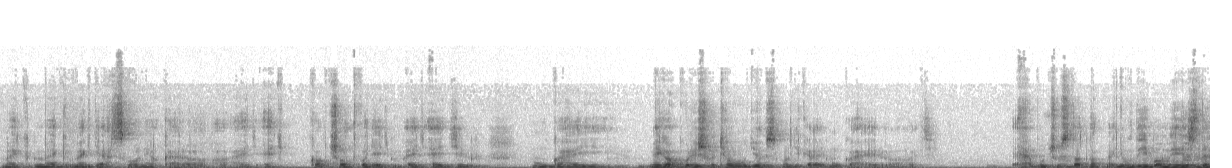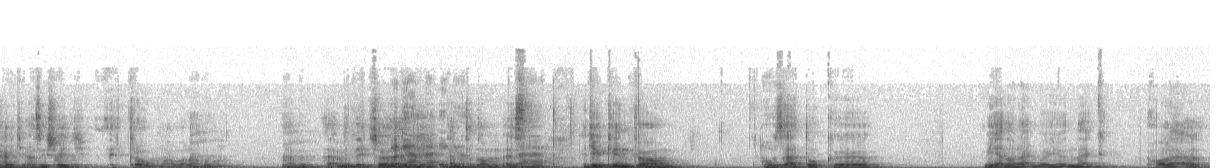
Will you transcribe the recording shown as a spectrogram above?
meg, meg, meggyászolni akár a, a, egy, egy kapcsolat, vagy egy, egy, egy munkahelyi, még akkor is, hogyha úgy jössz mondjuk el egy munkahelyről, hogy elbúcsúztatnak, meg nyugdíjba mész, de hát az is egy, egy trauma valahol. Nem, nem mindegy, csak Igen, nem, igen, tudom. Ez, lehet. egyébként a, hozzátok milyen arányban jönnek halál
